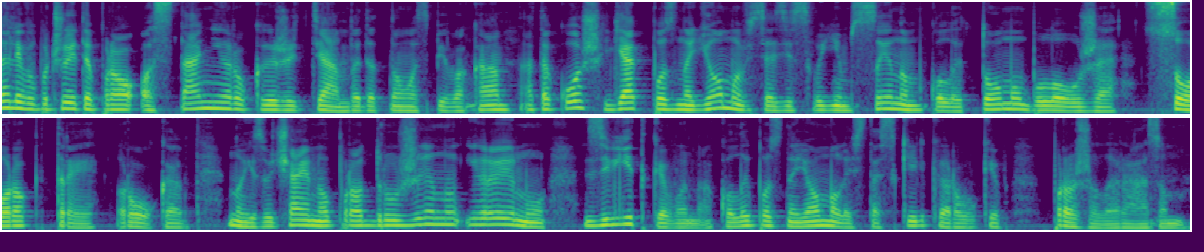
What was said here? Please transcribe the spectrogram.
Далі ви почуєте про останні роки життя видатного співака, а також як познайомився зі своїм сином, коли тому було уже 43 роки. Ну і звичайно про дружину Ірину, звідки вона, коли познайомились та скільки років прожили разом.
